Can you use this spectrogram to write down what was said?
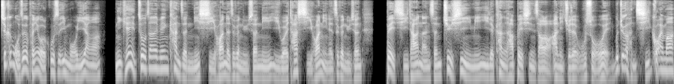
就跟我这个朋友的故事一模一样啊！你可以坐在那边看着你喜欢的这个女生，你以为她喜欢你的这个女生被其他男生巨细靡遗的看着她被性骚扰啊，你觉得无所谓？你不觉得很奇怪吗？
